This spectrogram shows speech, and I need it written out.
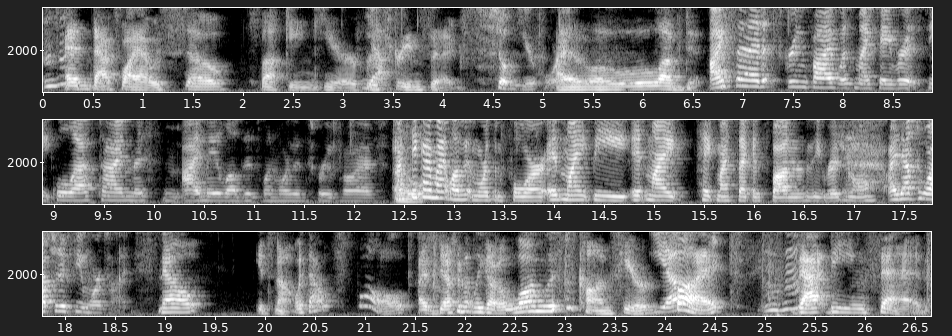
Mhm. and that's why i was so fucking here for Yeah. scream 6 So here for it. i loved it I said Scream Five was my favorite sequel last time. This I may love this one more than Scream Five. I think Oh. I might love it more than four. It might be. It might take my second spot under the original. I'd have to watch it a few more times. now it's not without fault i've definitely got a long list of cons here Yep. but Mhm. That being said,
